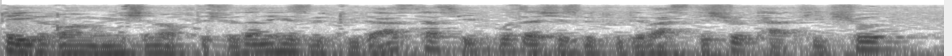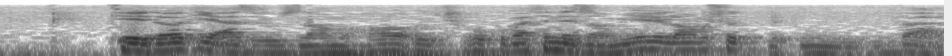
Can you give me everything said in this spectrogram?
غیر قانونی شناخته شدن حزب توده از تصویب گذشت حزب توده بسته شد تعطیل شد. تعدادی از روزنامه ها حکومت نظامی اعلام شد و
